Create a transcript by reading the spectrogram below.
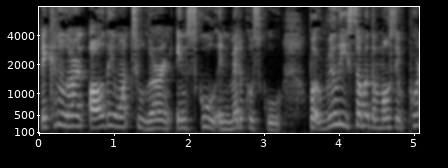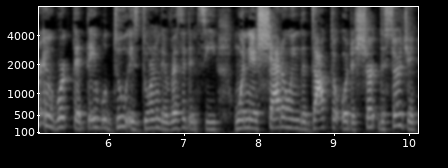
They can learn all they want to learn in school, in medical school. But really some of the most important work that they will do is during their residency when they're shadowing the doctor or the the surgeon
